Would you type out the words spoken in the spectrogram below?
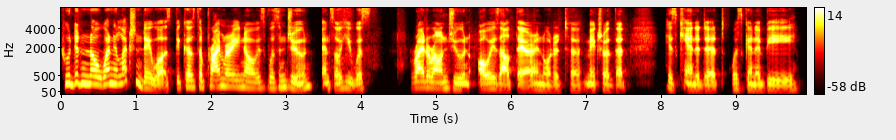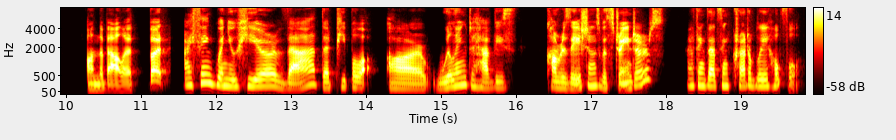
who didn't know when election day was, because the primary, you know, was in June. And so he was right around June, always out there in order to make sure that his candidate was going to be on the ballot. But I think when you hear that, that people are willing to have these conversations with strangers, I think that's incredibly hopeful.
